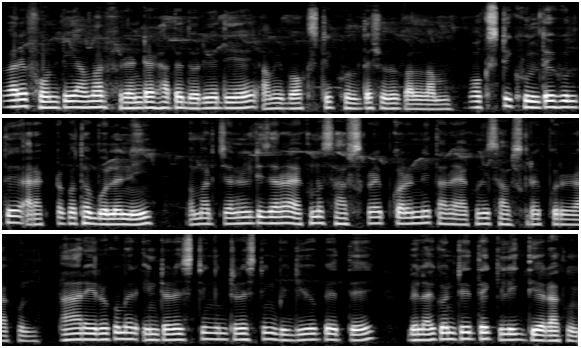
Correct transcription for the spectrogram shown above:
এবারে ফোনটি আমার ফ্রেন্ডের হাতে ধরিয়ে দিয়ে আমি বক্সটি খুলতে শুরু করলাম। বক্সটি খুলতে খুলতে আর একটা কথা বলে নিই আমার চ্যানেলটি যারা এখনও সাবস্ক্রাইব করেননি তারা এখনই সাবস্ক্রাইব করে রাখুন। আর এরকমের ইন্টারেস্টিং ইন্টারেস্টিং ভিডিও পেতে বেলাইকনটিতে ক্লিক দিয়ে রাখুন।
